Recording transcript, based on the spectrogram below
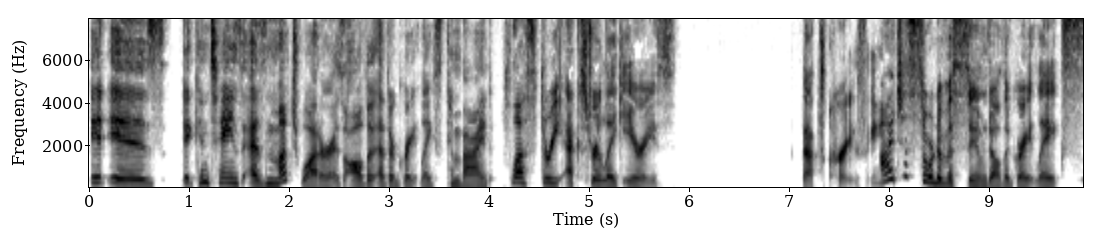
it is it contains as much water as all the other Great Lakes combined, plus three extra Lake Eries. That's crazy. I just sort of assumed all the Great Lakes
